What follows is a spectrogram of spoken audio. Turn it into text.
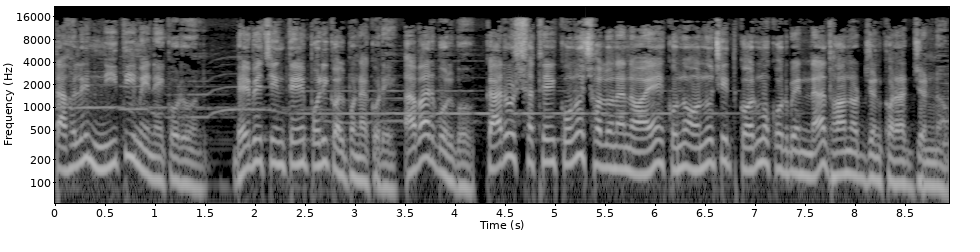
তাহলে নীতি মেনে করুন। ভেবে চিনতে পরিকল্পনা করে। আবার বলব, কারোর সাথে কোনো ছলনা নয়, কোনো অনুচিত কর্ম করবেন না ধন অর্জন করার জন্য।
